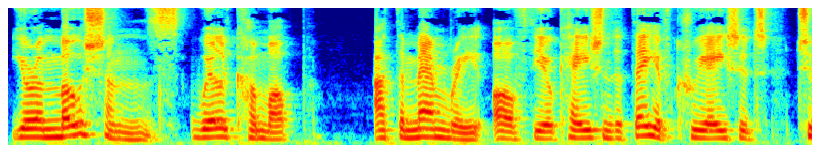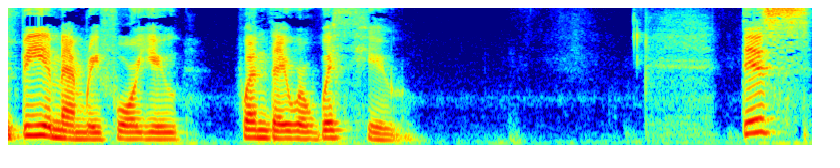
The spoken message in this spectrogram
your emotions will come up at the memory of the occasion that they have created to be a memory for you when they were with you. This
